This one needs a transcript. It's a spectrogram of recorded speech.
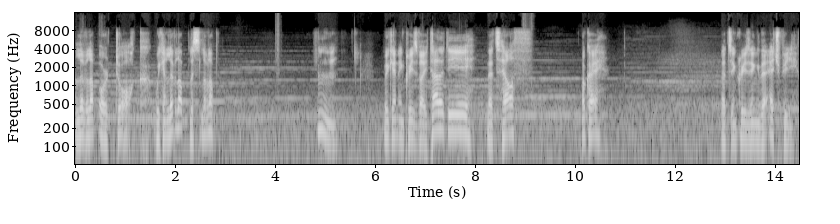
Level up or talk? We can level up. Let's level up. Hmm. We can increase vitality. That's health. Okay. That's increasing the HP.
